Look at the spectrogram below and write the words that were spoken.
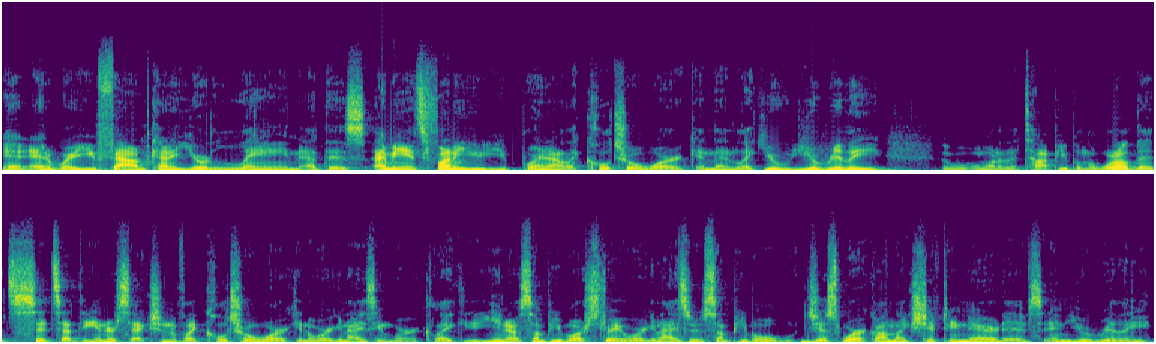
and, and where you found kind of your lane at this. I mean, it's funny you, you point out like cultural work, and then like you you really one of the top people in the world that sits at the intersection of like cultural work and organizing work. Like you know, some people are straight organizers, some people just work on like shifting narratives, and you really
